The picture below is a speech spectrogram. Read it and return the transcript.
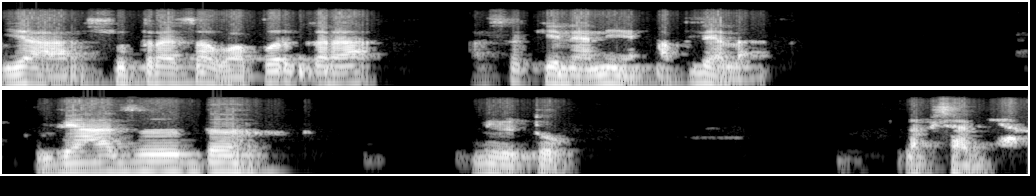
या सूत्राचा वापर करा असं केल्याने आपल्याला व्याज दर मिळतो. लक्षात घ्या.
